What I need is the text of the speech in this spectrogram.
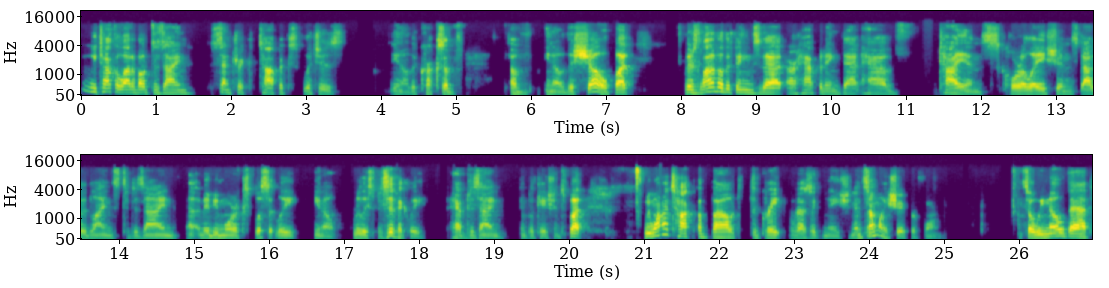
we talk a lot about design centric topics, which is you know the crux of of you know the show, but there's a lot of other things that are happening that have tie-ins correlations dotted lines to design uh, maybe more explicitly you know really specifically have design implications. But we want to talk about the great resignation in some way shape or form. So we know that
